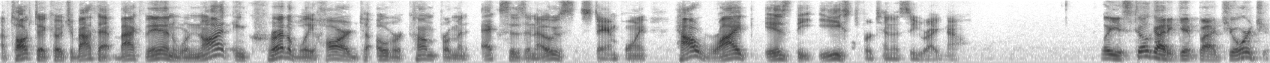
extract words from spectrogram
I've talked to a coach about that back then, were not incredibly hard to overcome from an X's and O's standpoint. How ripe is the East for Tennessee right now? Well, you still got to get by Georgia.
